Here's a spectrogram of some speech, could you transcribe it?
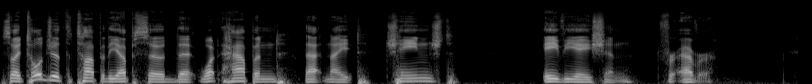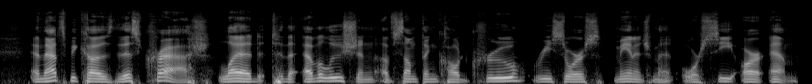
So, I told you at the top of the episode that what happened that night changed aviation forever. And that's because this crash led to the evolution of something called crew resource management, or CRM,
